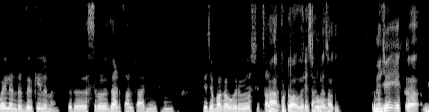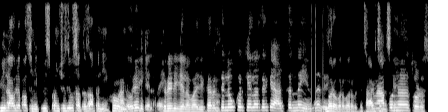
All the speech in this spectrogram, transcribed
पहिल्यांदा जर केलं ना तर सरळ झाड चालतं आणि मग त्याच्या बागा वगैरे व्यवस्थित हा चालतात फुटवा वगैरे चांगला हो. चालतो म्हणजे एक बी लावल्यापासून एक वीस पंचवीस दिवसातच आपण हे हो. मांडव रेडी केला पाहिजे रेडी केला पाहिजे कारण. ते लवकर केला तरी काही अडचण नाही ना ते. बरोबर बरोबर त्याचा कारण अडचणच आपण. थोडस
